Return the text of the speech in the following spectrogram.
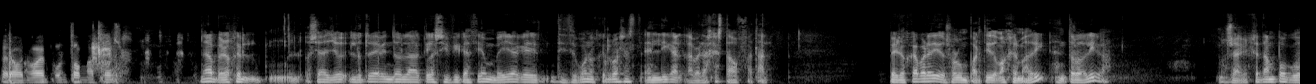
pero nueve puntos más. No, pero es que, o sea, yo el otro día viendo la clasificación veía que dice, bueno, es que el Barça en Liga, la verdad es que ha estado fatal. Pero es que ha perdido solo un partido más que el Madrid en toda la Liga. O sea, que es que tampoco.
